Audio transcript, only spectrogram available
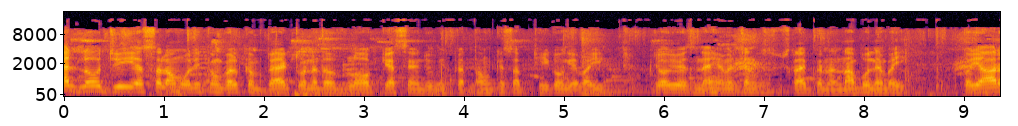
हेलो जी अस्सलाम वालेकुम welcome back to another blog. कैसे हैं? जो उम्मीद करता हूँ कि सब ठीक होंगे भाई। जो भी वैसे नए हैं मेरे चैनल को सब्सक्राइब करना ना भूलें भाई। तो यार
